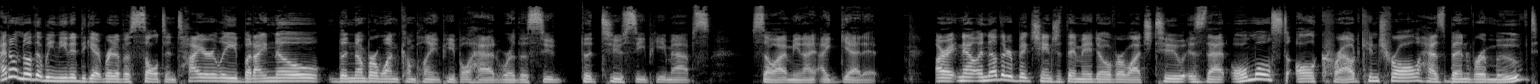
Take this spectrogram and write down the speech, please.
I don't know that we needed to get rid of assault entirely, but I know the number one complaint people had were the su- the two CP maps. So I mean, I, I get it. All right, now another big change that they made to Overwatch 2 is that almost all crowd control has been removed.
